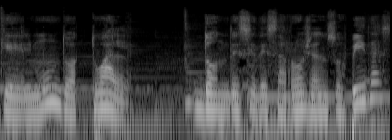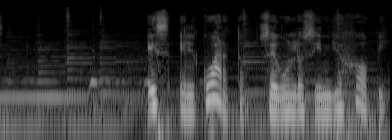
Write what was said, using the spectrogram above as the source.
que el mundo actual, donde se desarrollan sus vidas, es el cuarto, según los indios Hopi,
